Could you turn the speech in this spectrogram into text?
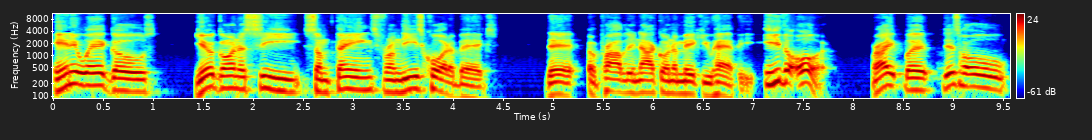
Anywhere it goes, you're going to see some things from these quarterbacks that are probably not going to make you happy. Either or, right? But this whole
